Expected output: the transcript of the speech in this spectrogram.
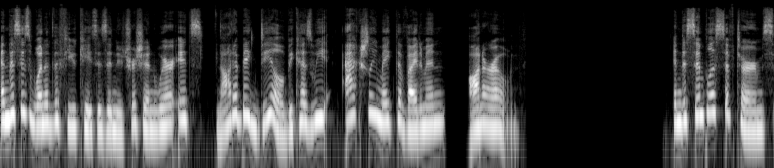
And this is one of the few cases in nutrition where it's not a big deal because we actually make the vitamin on our own. In the simplest of terms,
